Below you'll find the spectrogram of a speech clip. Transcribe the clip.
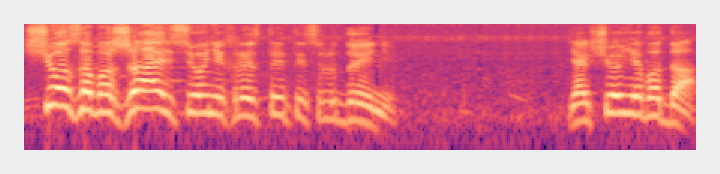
Що заважає сьогодні хреститись людині? Якщо є вода.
